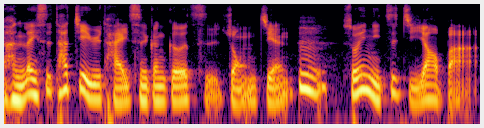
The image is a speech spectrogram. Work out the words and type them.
很类似，它介于台词跟歌词中间，嗯，所以你自己要把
